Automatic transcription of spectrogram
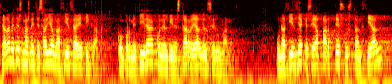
Cada vez es más necesaria una ciencia ética, comprometida con el bienestar real del ser humano, una ciencia que sea parte sustancial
